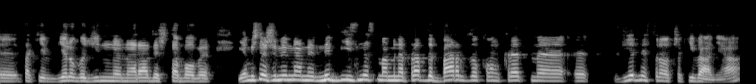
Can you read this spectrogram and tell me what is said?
y, takie wielogodzinne narady sztabowe. Ja myślę, że my mamy, my biznes mamy naprawdę bardzo konkretne z jednej strony oczekiwania,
